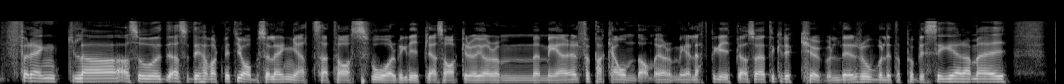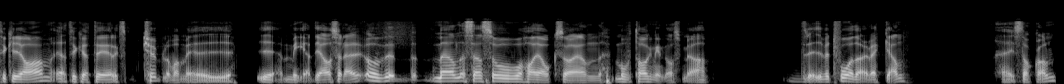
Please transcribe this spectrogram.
förenkla, alltså, alltså det har varit mitt jobb så länge att, så att ta svårbegripliga saker och göra dem mer, eller förpacka om dem och göra dem mer lättbegripliga. Så jag tycker det är kul, det är roligt att publicera mig, tycker jag. Jag tycker att det är liksom kul att vara med i, i media och sådär. Men sen så har jag också en mottagning då som jag driver två dagar i veckan eh, i Stockholm.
